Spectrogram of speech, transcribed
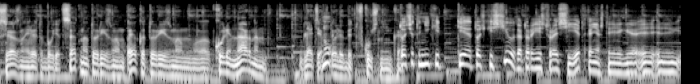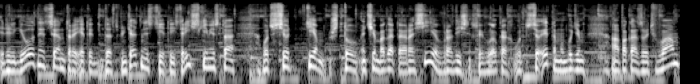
Связано ли это будет с этнотуризмом, экотуризмом, э, кулинарным, для тех, Ну, кто любит вкусненько. То есть это некие те точки силы, которые есть в России. Это, конечно, религи- рели- религиозные центры, это достопримечательности, это исторические места. Вот все тем, что, чем богата Россия в различных своих уголках, вот все это мы будем а, показывать вам.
